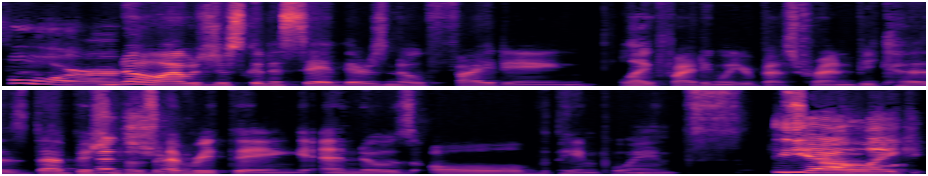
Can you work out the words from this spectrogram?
for. No, I was just going to say there's no fighting like fighting with your best friend because that bitch knows true. everything and knows all the pain points. Yeah, so. like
